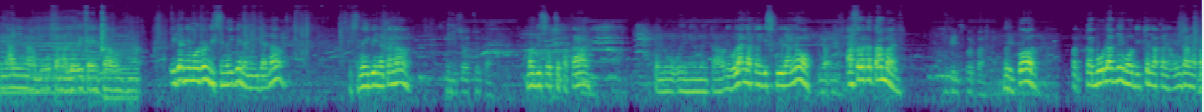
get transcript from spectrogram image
inani nga buota nga luoy kayong taon nga edad ni mo ron 19 na ni edad no Navy na ka no. May 18 pa. Mag-isot sa pa ka. Kaluoy na yung tao. ni. Wala na kang eskwela no. Na. Asa ra ka taman? Grade 4 pa. Grade 4. Pagkabulag ni mo, dito na ka na. Undang na ka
